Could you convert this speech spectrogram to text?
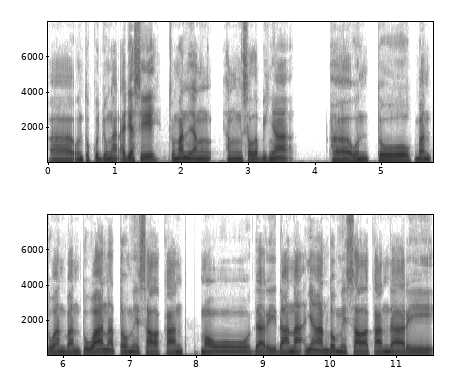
eh, untuk kunjungan aja sih cuman yang yang selebihnya eh, untuk bantuan-bantuan atau misalkan mau dari dananya atau misalkan dari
